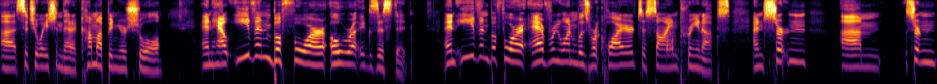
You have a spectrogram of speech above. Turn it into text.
uh, situation that had come up in your shul, and how even before ORA existed, and even before everyone was required to sign prenups, and certain um, certain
